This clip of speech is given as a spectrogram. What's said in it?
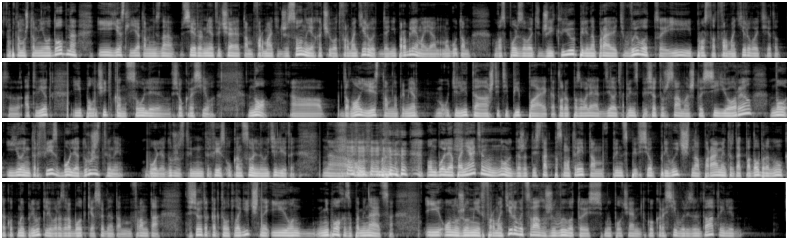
потому что мне удобно, и если я там, не знаю, сервер не отвечает там в формате JSON, и я хочу его отформатировать, да не проблема, я могу там воспользовать JQ, перенаправить вывод и просто отформатировать этот э, ответ и получить в консоли все красиво. Но а, давно есть там, например, утилита HTTP PY, которая позволяет делать, в принципе, все то же самое, что CURL, но ее интерфейс более дружественный, более дружественный интерфейс у консольной утилиты. А, он, более понятен, ну, даже если так посмотреть, там, в принципе, все привычно, параметры так подобраны, ну, как вот мы привыкли в разработке, особенно там фронта. Все это как-то вот логично, и он неплохо запоминается. И он уже умеет форматировать сразу же вывод, то есть мы получаем такой красивый результат или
